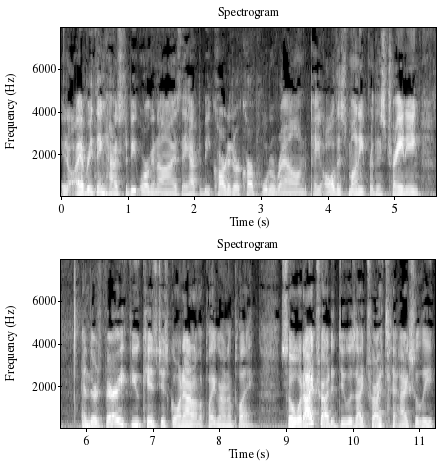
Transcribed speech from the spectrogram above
Know, everything has to be organized. They have to be carted or carpooled around, pay all this money for this training, and there's very few kids just going out on the playground and playing. So what I tried to do is I tried to actually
